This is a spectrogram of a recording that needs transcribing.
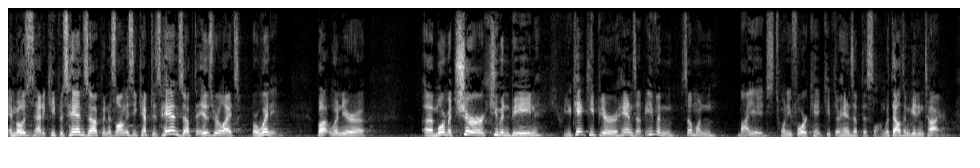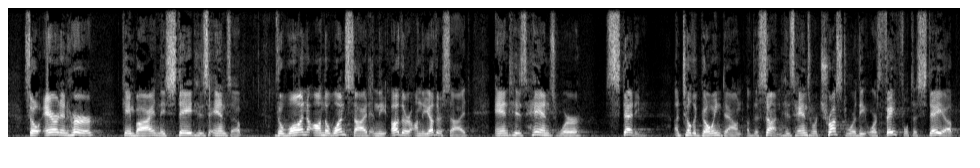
and Moses had to keep his hands up, and as long as he kept his hands up, the Israelites were winning. But when you're a, a more mature human being, you can't keep your hands up. Even someone my age, 24, can't keep their hands up this long without them getting tired. So Aaron and Hur came by, and they stayed his hands up, the one on the one side and the other on the other side, and his hands were steady until the going down of the sun. His hands were trustworthy or faithful to stay up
